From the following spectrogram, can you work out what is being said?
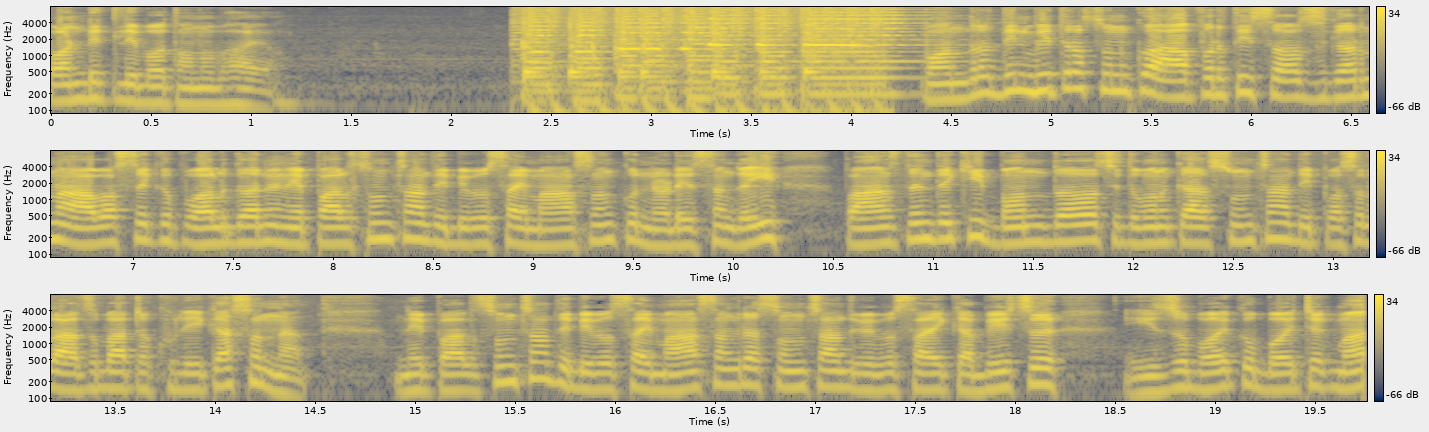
पण्डितले बताउनुभयो। पन्ध्र दिनभित्र सुनको आपूर्ति सहज गर्न आवश्यक पहल गर्ने नेपाल सुनचाँदी व्यवसाय महासङ्घको निर्णयसँगै पाँच दिनदेखि बन्द चितवनका सुनचाँदी पसल आजबाट खुलेका छन्। नेपाल सुनचाँदी व्यवसाय महासङ्घ र सुनचाँदी व्यवसायका बीच हिजो भएको बैठकमा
